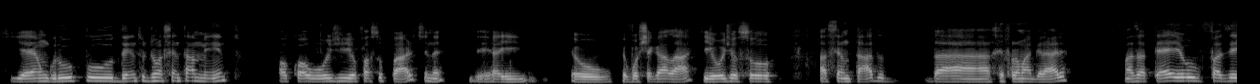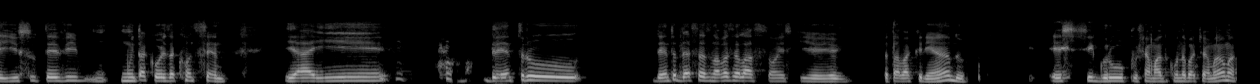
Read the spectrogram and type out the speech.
que é um grupo dentro de um assentamento, ao qual hoje eu faço parte, né? E aí eu, eu vou chegar lá, que hoje eu sou assentado da reforma agrária, mas até eu fazer isso teve muita coisa acontecendo. E aí, dentro, dentro dessas novas relações que eu estava criando, esse grupo chamado Kunda Pachamama,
